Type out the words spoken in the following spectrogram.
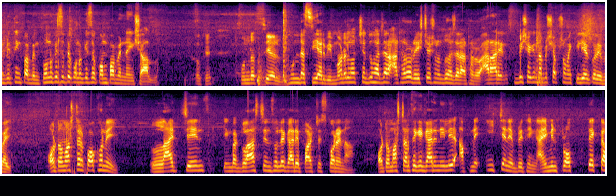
এভরিথিং পাবেন কোনো কিছুতে কোনো কিছু কম পাবেন না ইনশাআল্লাহ। Okay Honda CRV Honda CRV model হচ্ছে দু হাজার আঠারো রেজিস্ট্রেশন দু হাজার আঠারো। আর আর বিষয় কিন্তু আমি সবসময় ক্লিয়ার করি ভাই অটোমাস্টার কখনোই লাইট চেঞ্জ কিংবা গ্লাস চেঞ্জ হলে গাড়ি পারচেস করে না। অটোমাস্টার থেকে গাড়ি নিলে আপনি each and everything I mean প্রত্যেকটা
